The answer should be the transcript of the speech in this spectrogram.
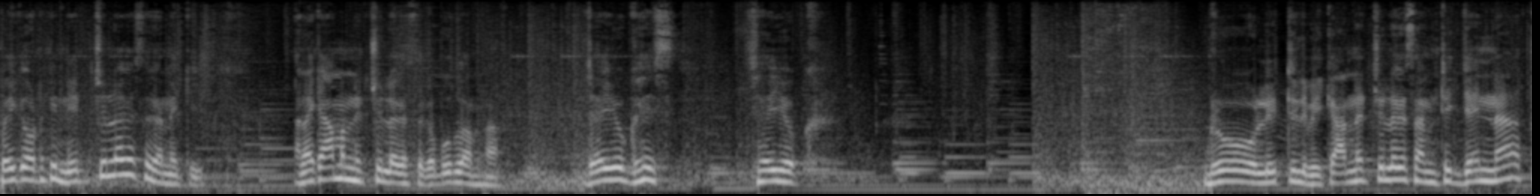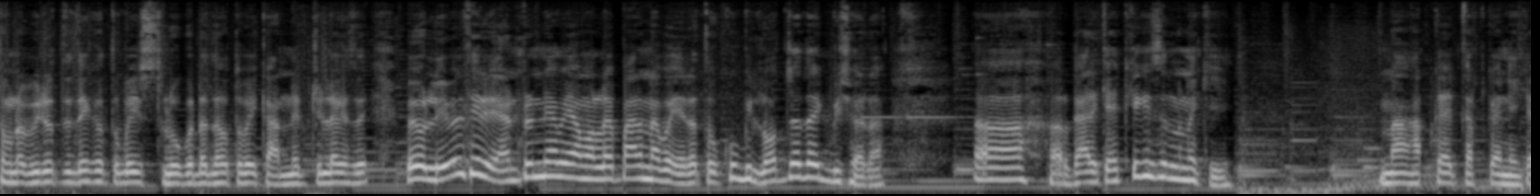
ভাই ওটা কি নেট চলে গেছে নাকি? নাকি আমার নেট চলে গেছে বুঝলাম না। যাই হোক গাইস যাই হোক। ব্রো লিটল ভাই, কার নেট চলে গেছে আমি ঠিক জানি না। তোমরা ভিডিওতে দেখো তো ভাই স্লো করে দেখো তো ভাই, কার নেট চলে গেছে। ভাই, ও লেভেল থ্রি অ্যান্ট্রন নিয়ে আমার পারে না ভাই, এরা তো খুবই লজ্জাদায়ক বিষয়টা আর গাড়ি কাটকে গেছিল নাকি? না, আটকায় চাটকায় নাকি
